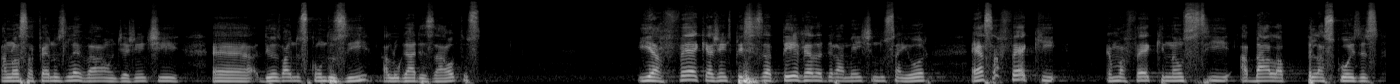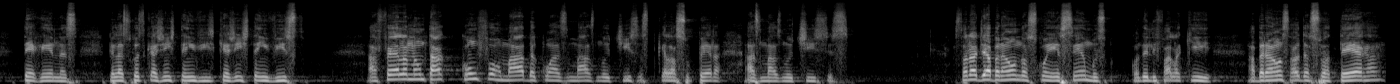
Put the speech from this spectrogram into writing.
a nossa fé nos levar, onde a gente, é, Deus vai nos conduzir a lugares altos. E a fé que a gente precisa ter verdadeiramente no Senhor, é essa fé que é uma fé que não se abala pelas coisas terrenas, pelas coisas que a gente tem, que a gente tem visto. A fé ela não está conformada com as más notícias, porque ela supera as más notícias. A história de Abraão nós conhecemos, quando ele fala que Abraão saiu da sua terra,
